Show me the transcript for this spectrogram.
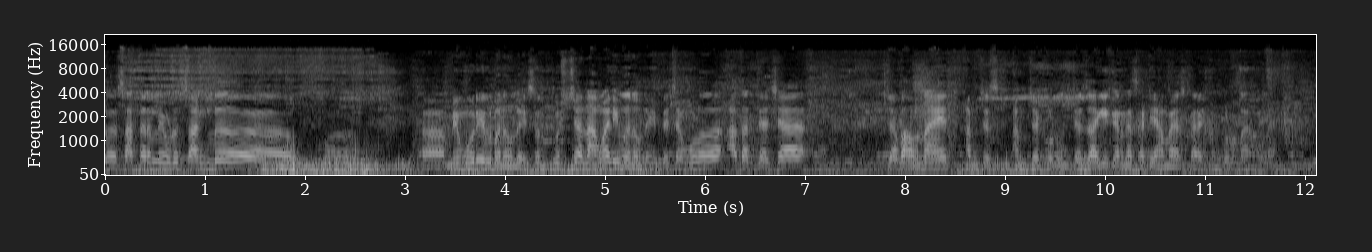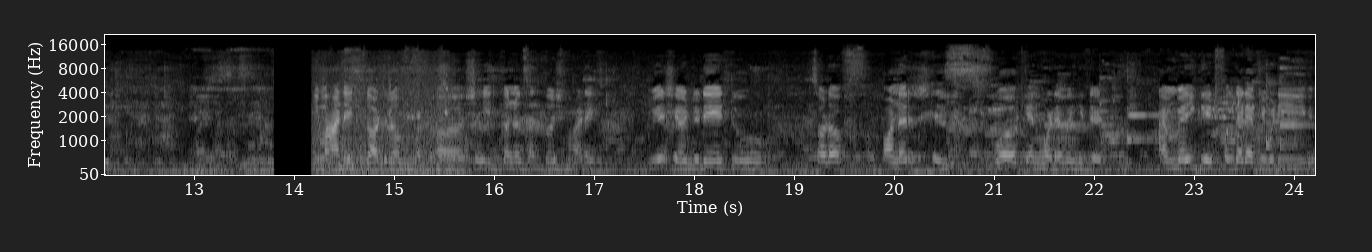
तर साताऱ्याला एवढं चांगलं मेमोरियल बनवलं आहे संतोषच्या नावाने बनवलं आहे त्याच्यामुळं आता त्याच्या ज्या भावना आहेत आमच्या आमच्याकडून त्या जागी करण्यासाठी हा माझा कार्यक्रम करून आणलेला आहे. मी महाडेक डॉटर ऑफ शहीद colonel Santosh Mahadik. We are share today to sort of honour his work and whatever he did. I'm very grateful that everybody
